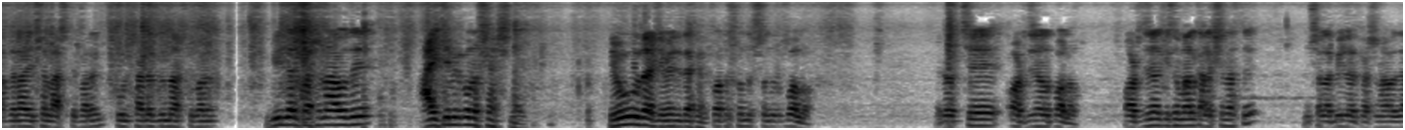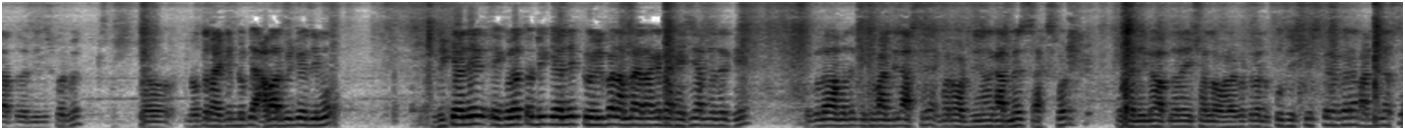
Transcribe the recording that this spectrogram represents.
আপনারা ইনশাল্লাহ আসতে পারেন ফুল শার্টের জন্য আসতে পারেন। বিল্লাল ফ্যাশন হাউসে আইটেমের কোনো শেষ নাই। হিউজ আইটেম এই দেখেন, কত সুন্দর সুন্দর পলো এটা হচ্ছে অরিজিনাল পলো অরিজিনাল কিছু মাল কালেকশন আছে। ইনশাল্লাহ বিলাল ফ্যাশন হাউসে আপনারা ভিজিট করবেন। তো নতুন আইটেম ঢুকলে আবার ভিডিও দিব। ডিকিয়ানির এগুলো তো ডিকিয়ানির টুয়েলভ আমরা এর আগে দেখাইছি আপনাদেরকে। এগুলো আমাদের কিছু বান্ডিল আসছে একবার অরিজিনাল গার্মেন্টস এক্সপোর্ট এটা নিলেও আপনারা ইনশাল্লাহ অর্ডার করতে পারেন পঁচিশ পিস করে করে বান্ডিল আছে,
